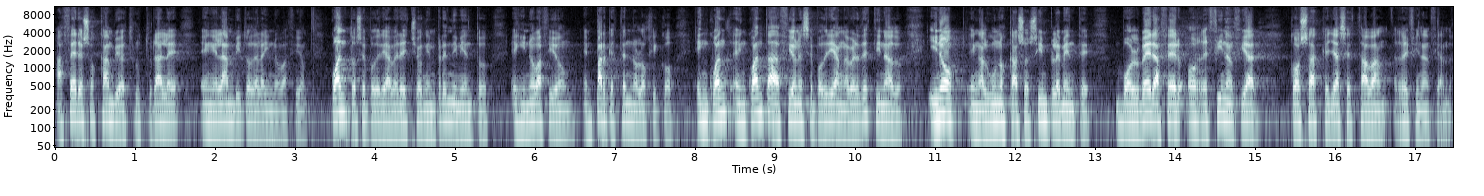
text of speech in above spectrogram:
hacer esos cambios estructurales en el ámbito de la innovación. ¿Cuánto se podría haber hecho en emprendimiento, en innovación, en parques tecnológicos? ¿En, en cuántas acciones se podrían haber destinado? Y no, en algunos casos, simplemente volver a hacer o refinanciar cosas que ya se estaban refinanciando.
